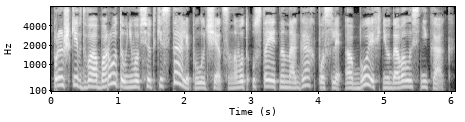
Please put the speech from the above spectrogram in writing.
Прыжки в два оборота у него все-таки стали получаться, но вот устоять на ногах после обоих не удавалось никак.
